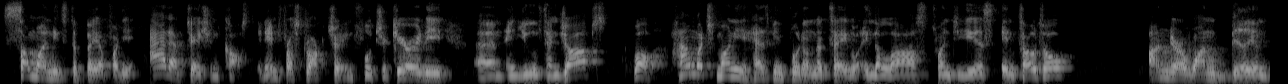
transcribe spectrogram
Someone needs to pay up for the adaptation cost in infrastructure, in food security, um, in youth and jobs. Well, how much money has been put on the table in the last 20 years in total? Under $1 billion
